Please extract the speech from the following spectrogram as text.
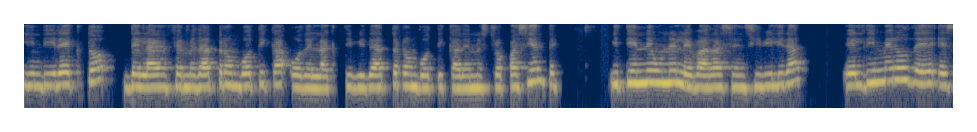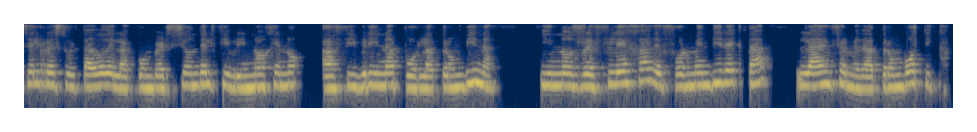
indirecto de la enfermedad trombótica o de la actividad trombótica de nuestro paciente y tiene una elevada sensibilidad. El dímero D es el resultado de la conversión del fibrinógeno a fibrina por la trombina y nos refleja de forma indirecta la enfermedad trombótica.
